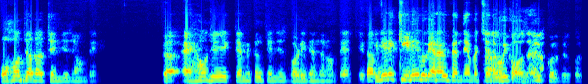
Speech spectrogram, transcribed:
ਬਹੁਤ ਜ਼ਿਆਦਾ ਚੇਂਜਸ ਆਉਂਦੇ ਨੇ। ਇਹੋ ਜਿਹੇ ਕੈਮੀਕਲ ਚੇਂजेस ਬਾਡੀ ਦੇ ਅੰਦਰ ਹੁੰਦੇ ਆ ਜਿਹੜਾ ਜਿਹੜੇ ਕੀੜੇ ਵਗੈਰਾ ਵੀ ਪੈਂਦੇ ਆ ਬੱਚਿਆਂ ਦੇ ਉਹੀ ਕਾਜ਼ ਹੈ ਬਿਲਕੁਲ ਬਿਲਕੁਲ।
